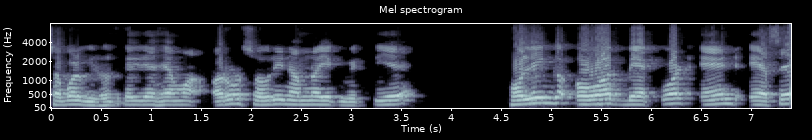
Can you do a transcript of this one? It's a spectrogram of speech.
સબળ વિરોધ કરી રહ્યા છે, એમાં અરુણ શૌરી નામના એક વ્યક્તિએ falling over and and essay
